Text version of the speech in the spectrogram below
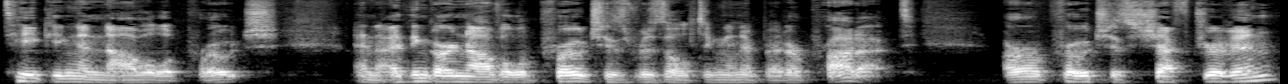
taking a novel approach. And I think our novel approach is resulting in a better product. Our approach is chef driven,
